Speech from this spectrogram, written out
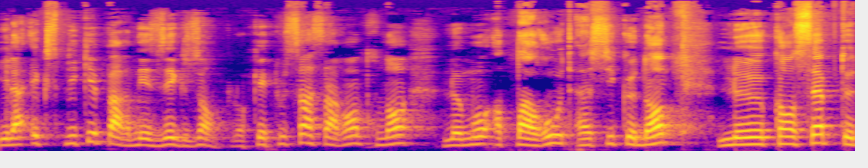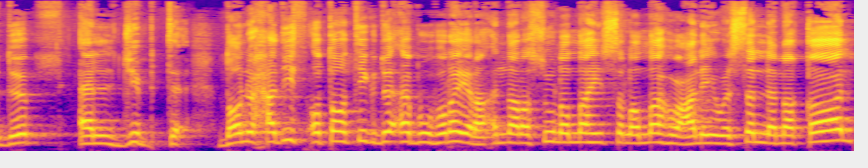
il a expliqué par des exemples. Ok, tout ça, ça rentre dans le mot At-Tarout ainsi que dans le concept de Al-Jibt. Dans le hadith authentique de Abu Huraira, anna Rasulallah sallallahu alayhi wa sallam قال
